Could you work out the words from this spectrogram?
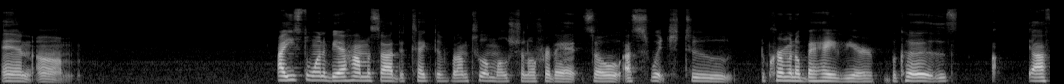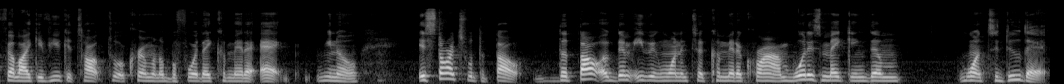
And um I used to want to be a homicide detective, but I'm too emotional for that. So I switched to the criminal behavior because I feel like if you could talk to a criminal before they commit an act, you know, it starts with the thought. The thought of them even wanting to commit a crime. What is making them want to do that?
